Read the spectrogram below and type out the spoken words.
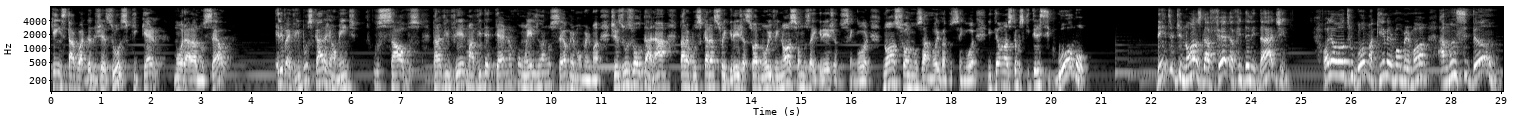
quem está aguardando Jesus, que quer morar lá no céu, ele vai vir buscar realmente os salvos para viver uma vida eterna com Ele lá no céu, meu irmão, minha irmã. Jesus voltará para buscar a sua igreja, a sua noiva, e nós somos a igreja do Senhor, nós somos a noiva do Senhor. Então nós temos que ter esse gomo dentro de nós da fé, da fidelidade. Olha outro gomo aqui, meu irmão, minha irmã, a mansidão,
